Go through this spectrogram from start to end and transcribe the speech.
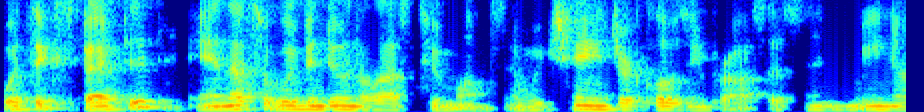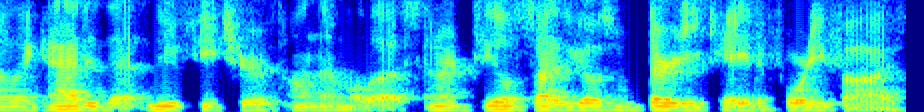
what's expected and that's what we've been doing the last two months and we changed our closing process and you know like added that new feature on the mls and our deal size goes from 30k to 45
